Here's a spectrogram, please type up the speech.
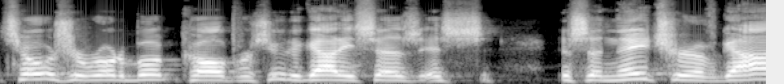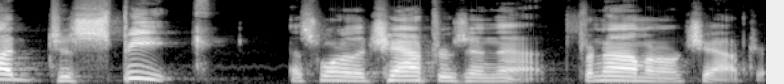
Tozer wrote a book called Pursuit of God. He says it's, it's the nature of God to speak. That's one of the chapters in that. Phenomenal chapter.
